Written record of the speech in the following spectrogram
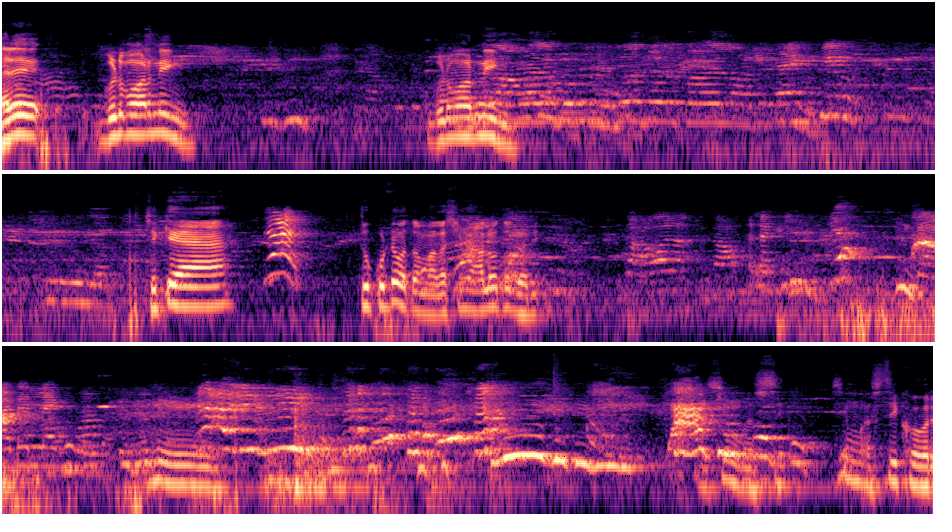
अरे गुड मॉर्निंग गुड मॉर्निंग ठीक आहे. तू कुठे होता मगाशी? मी आलो होतो घरी. मस्ती अशी मस्ती खोर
